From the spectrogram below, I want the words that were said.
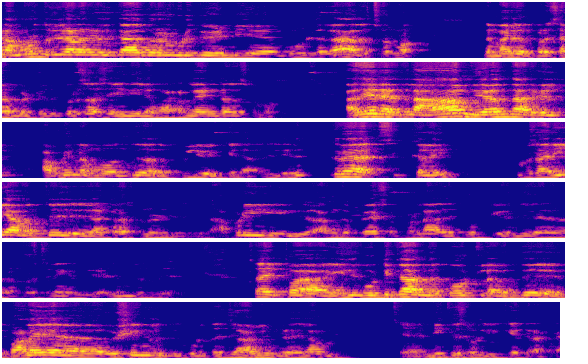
நம்மளும் தொழிலாளர்களுக்காக குரல் கொடுக்க வேண்டிய மூட்ல தான் அதை சொன்னோம். இந்த மாதிரி ஒரு பிரச்சனை பெற்று பெருசா செய்தியில வரலன்றத சொன்னோம். அதே நேரத்துல ஆம் இறந்தார்கள் அப்படின்னு நம்ம வந்து அதை புள்ளி வைக்கல. அதில் இருக்கிற சிக்கலை நம்ம சரியா வந்து அட்ரஸ் பண்ண வேண்டியது அப்படி அங்க பேசப்படல. அதை ஒட்டி வந்து வேற வேற பிரச்சனைகள் எழுந்தது. ஸோ இப்ப இது ஒட்டி தான் அந்த கோர்ட்ல வந்து பழைய விஷயங்களுக்கு கொடுத்த ஜாமீன்களை எல்லாம் நீக்க சொல்லி கேட்குறாங்க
